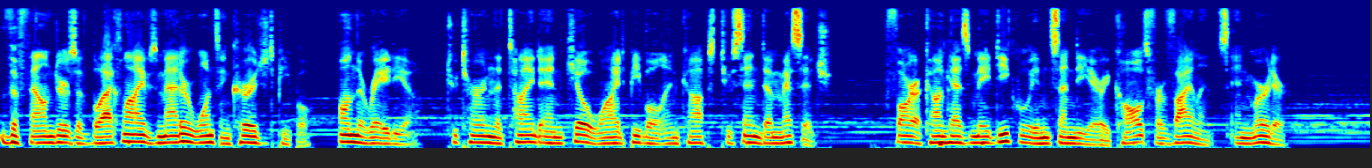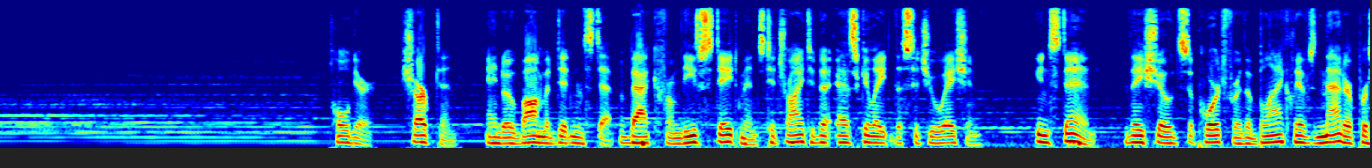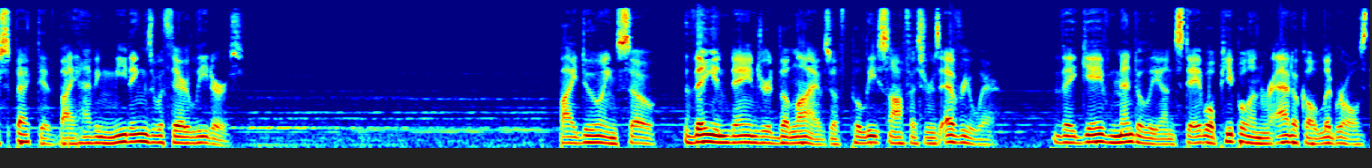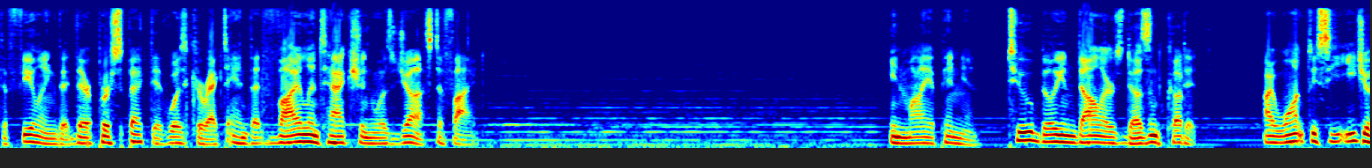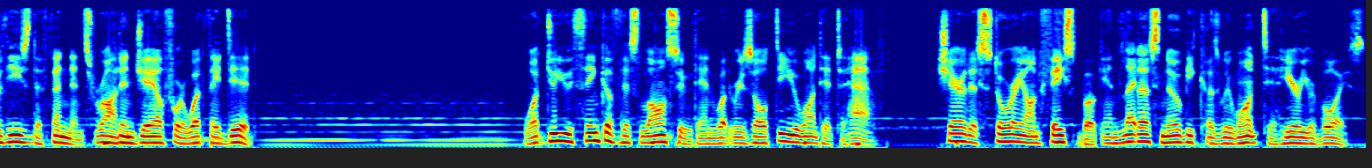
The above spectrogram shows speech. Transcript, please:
The founders of Black Lives Matter once encouraged people, on the radio, to turn the tide and kill white people and cops to send a message. Farrakhan has made equally incendiary calls for violence and murder. Holder, Sharpton, and Obama didn't step back from these statements to try to de-escalate the situation. Instead, they showed support for the Black Lives Matter perspective by having meetings with their leaders. By doing so, they endangered the lives of police officers everywhere. They gave mentally unstable people and radical liberals the feeling that their perspective was correct and that violent action was justified. In my opinion, $2 billion doesn't cut it. I want to see each of these defendants rot in jail for what they did. What do you think of this lawsuit and what result do you want it to have? Share this story on Facebook and let us know because we want to hear your voice.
